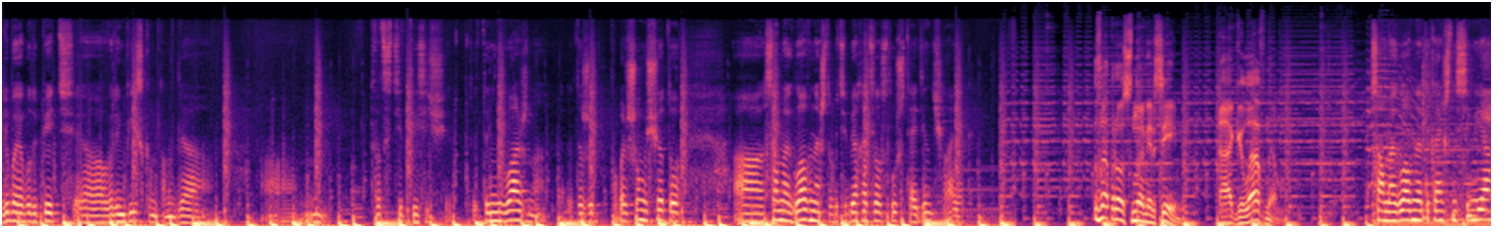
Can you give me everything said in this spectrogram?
Либо я буду петь а, в Олимпийском там, для 20 тысяч. Это не важно. Это же, по большому счету, а, самое главное, чтобы тебя хотел слушать один человек. Вопрос номер семь. О главном. Самое главное, это, конечно, семья.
